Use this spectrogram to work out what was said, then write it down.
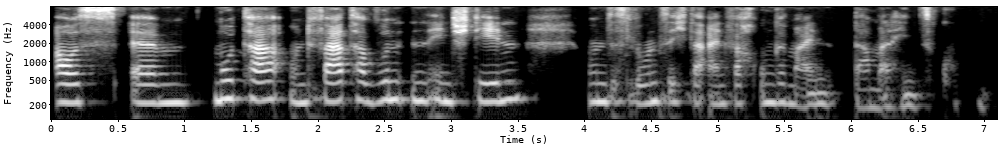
aus ähm, Mutter- und Vaterwunden entstehen. Und es lohnt sich da einfach ungemein, da mal hinzugucken.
